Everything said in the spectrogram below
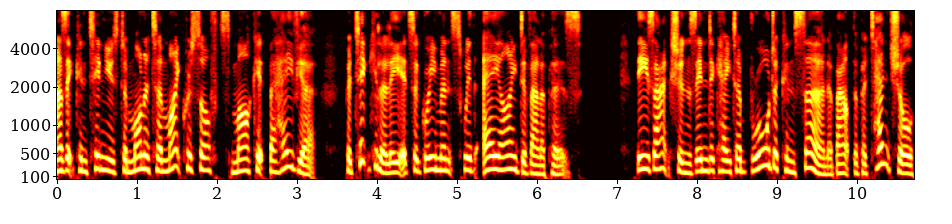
as it continues to monitor Microsoft's market behaviour, particularly its agreements with AI developers. These actions indicate a broader concern about the potential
